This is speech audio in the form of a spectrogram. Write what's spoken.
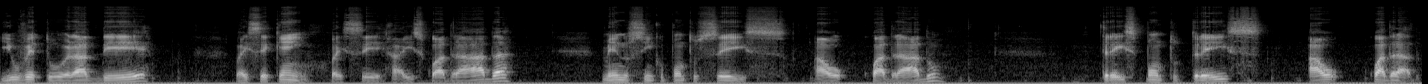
E o vetor AD vai ser quem? Vai ser raiz quadrada menos 5.6 ao quadrado 3.3 ao quadrado.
